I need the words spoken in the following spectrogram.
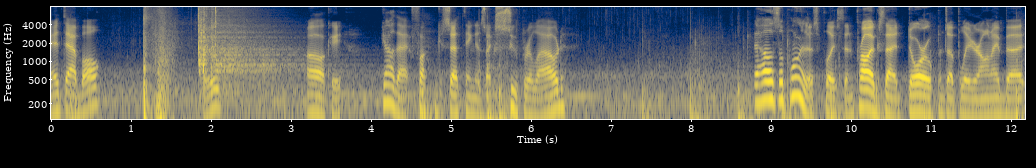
I hit that ball? Nope. Oh, okay. God, that fucking cassette thing is like super loud. The hell is the point of this place then? Probably because that door opens up later on, I bet.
